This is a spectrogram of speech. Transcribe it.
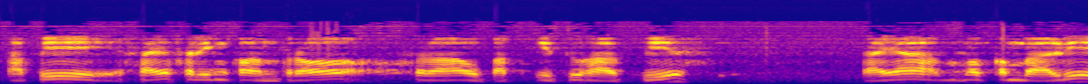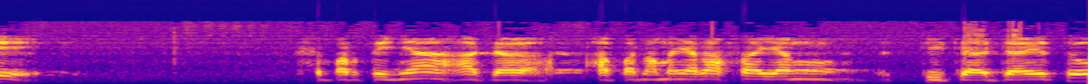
Tapi saya sering kontrol setelah obat itu habis, saya mau kembali sepertinya ada apa namanya rasa yang di dada itu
